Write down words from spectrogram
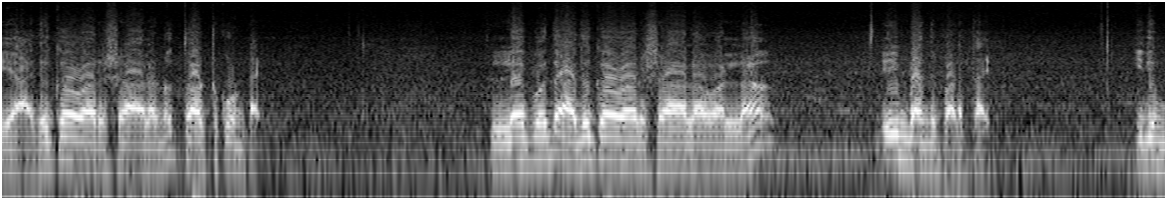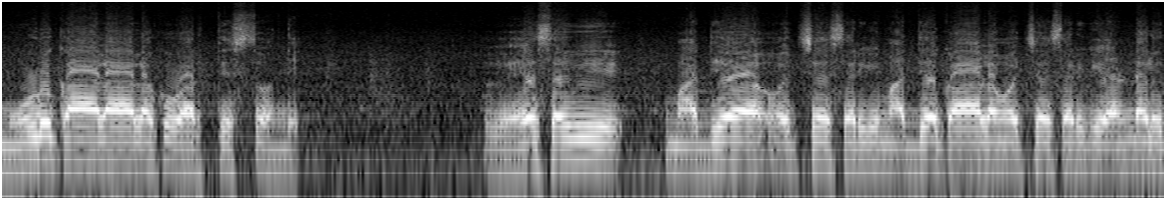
ఈ అధిక వర్షాలను తట్టుకుంటాయి. లేకపోతే అధిక వర్షాల వల్ల ఇబ్బంది పడతాయి. ఇది మూడు కాలాలకు వర్తిస్తుంది. వేసవి మధ్య వచ్చేసరికి మధ్యకాలం వచ్చేసరికి ఎండలు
